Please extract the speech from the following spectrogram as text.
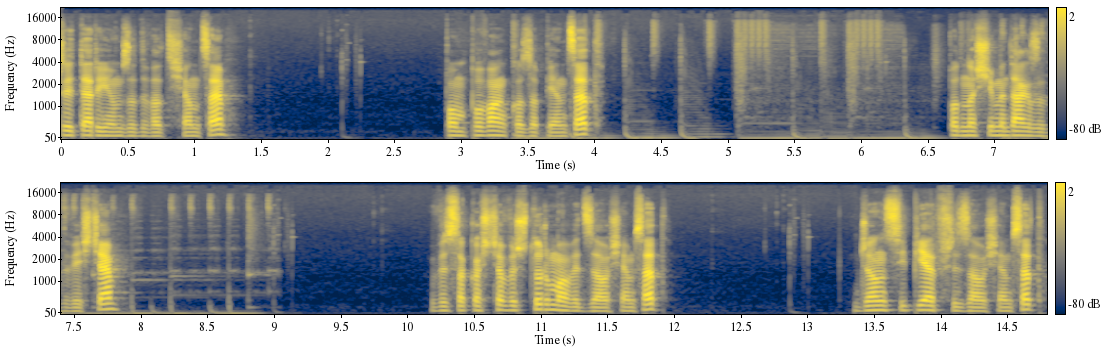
Kryterium za 2000. Pompowanko za 500. Podnosimy dach za 200. Wysokościowy szturmowiec za 800. John C. pierwszy za 800.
